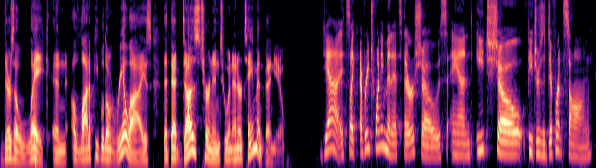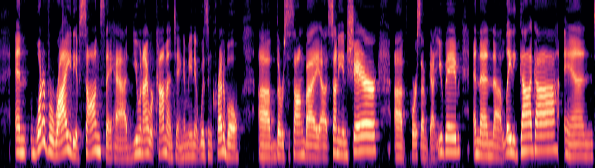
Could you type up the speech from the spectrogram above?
there's a lake, and a lot of people don't realize that that does turn into an entertainment venue. Yeah, it's like every 20 minutes there are shows, and each show features a different song. And what a variety of songs they had. You and I were commenting. I mean, it was incredible. Uh, there was a song by uh, Sonny and Cher. Uh, of course, I've Got You, Babe. And then uh, Lady Gaga, and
